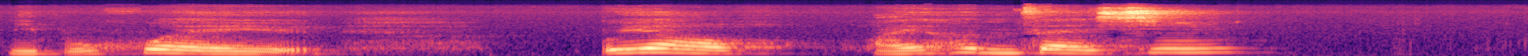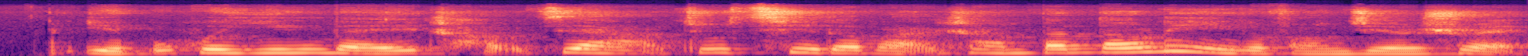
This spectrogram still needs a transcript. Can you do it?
你不会，不要怀恨在心，也不会因为吵架就气得晚上搬到另一个房间睡，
